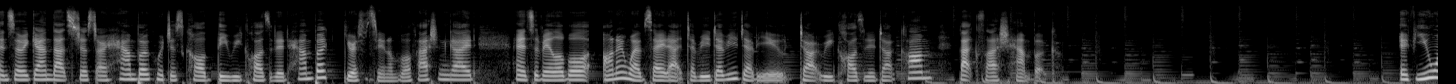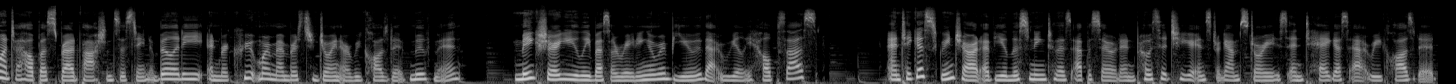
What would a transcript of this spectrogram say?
And so, again, that's just our handbook, which is called the Recloseted Handbook, Your Sustainable Fashion Guide. And it's available on our website at www.recloseted.com backslash handbook. If you want to help us spread fashion sustainability and recruit more members to join our Recloseted movement, Make sure you leave us a rating and review, that really helps us. And take a screenshot of you listening to this episode and post it to your Instagram stories and tag us at Recloseted.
